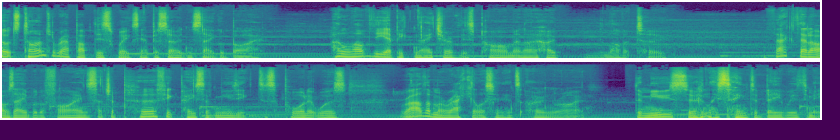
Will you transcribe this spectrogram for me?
So it's time to wrap up this week's episode and say goodbye. I love the epic nature of this poem and I hope you love it too. The fact that I was able to find such a perfect piece of music to support it was rather miraculous in its own right. The muse certainly seemed to be with me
